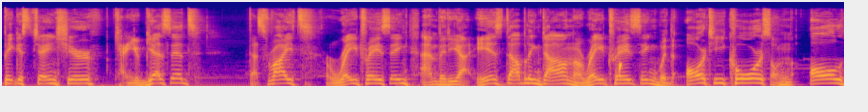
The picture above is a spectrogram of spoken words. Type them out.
biggest change here, can you guess it? That's right, ray tracing. Nvidia is doubling down on ray tracing with RT cores on all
